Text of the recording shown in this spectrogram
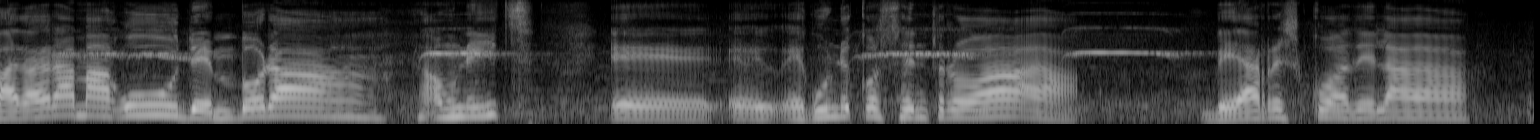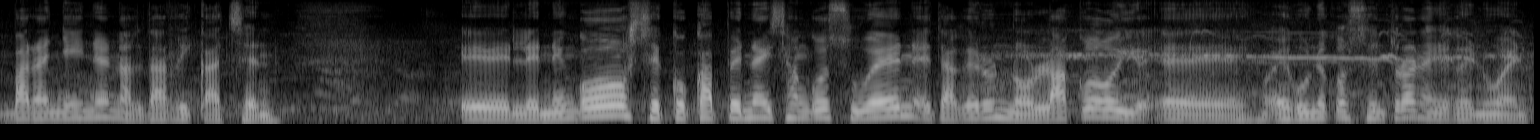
Badaramagu denbora haunitz, e, e, eguneko zentroa beharrezkoa dela barainainen aldarrikatzen. E, lehenengo sekokapena izango zuen eta gero nolako e, eguneko zentroa nahi genuen.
